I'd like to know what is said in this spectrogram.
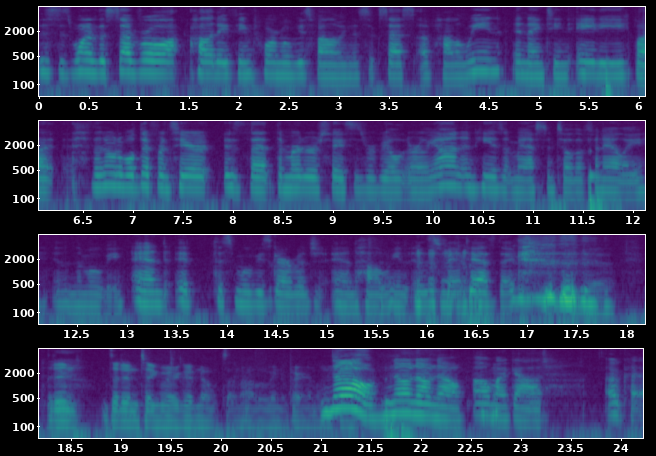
this is one of the several holiday themed horror movies following the success of halloween in 1980 but the notable difference here is that the murderer's face is revealed early on and he isn't masked until the finale in the movie. And it this movie's garbage and halloween is fantastic. Yeah. They didn't. They didn't take very good notes on Halloween, apparently. No, no, no, no. Oh my god. Okay.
